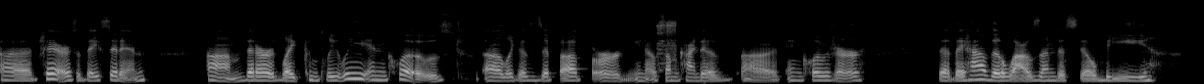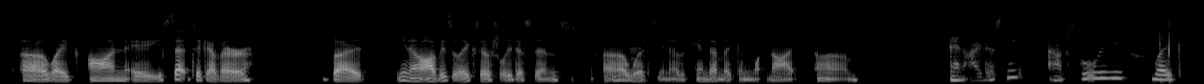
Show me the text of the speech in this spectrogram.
uh chairs that they sit in. Um, that are like completely enclosed, uh, like a zip up or you know some kind of uh, enclosure that they have that allows them to still be uh, like on a set together, but you know, obviously like socially distanced uh, with you know the pandemic and whatnot. Um, and I just think it's absolutely like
